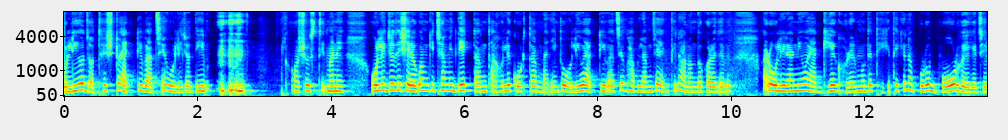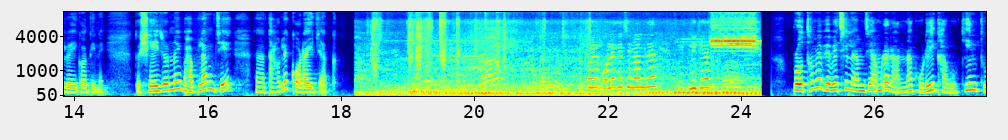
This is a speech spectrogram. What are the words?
অলিও যথেষ্ট অ্যাক্টিভ আছে। অলি যদি অস্বস্তি মানে অলি যদি সেরকম কিছু আমি দেখতাম তাহলে করতাম না। কিন্তু অলিও অ্যাক্টিভ আছে ভাবলাম যে একদিন আনন্দ করা যাবে। আর অলি রানিও একঘেয়ে ঘরের মধ্যে থেকে থেকে না পুরো বোর হয়ে গেছিল এই কদিনে। তো সেই জন্যই ভাবলাম যে তাহলে করাই যাক। বলে গেছিলাম যে পিকনিকের প্রথমে ভেবেছিলাম যে আমরা রান্না করেই খাব। কিন্তু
